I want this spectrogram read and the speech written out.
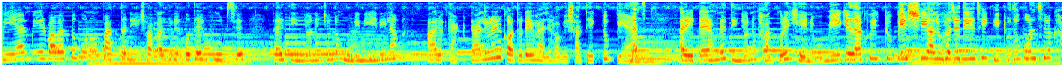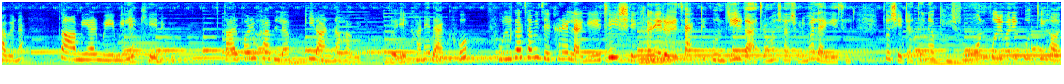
মেয়ে আর মেয়ের বাবার তো কোনো পাত্তা নেই, সকাল থেকে কোথায় ঘুরছে? তাই তিনজনের জন্য মুড়ি নিয়ে নিলাম। আর একটা আলুরের কতটাই ভাজা হবে, সাথে একটু পেঁয়াজ, আর এটাই আমরা তিনজনে ভাগ করে খেয়ে নেব। মেয়েকে দেখো একটু বেশি আলু ভাজা দিয়েছি, টিটু তো বলছিল খাবে না। তো আমি আর মেয়ে মিলে খেয়ে নেব। তারপরে ভাবলাম কি রান্না হবে? তো এখানে দেখো, ফুল গাছ আমি যেখানে লাগিয়েছি, সেখানে রয়েছে একটা কুঞ্জির গাছ। আমার শাশুড়িমা লাগিয়েছিলেন। তো সেটাতে না ভীষণ পরিমাণে কুঁদরি হয়।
